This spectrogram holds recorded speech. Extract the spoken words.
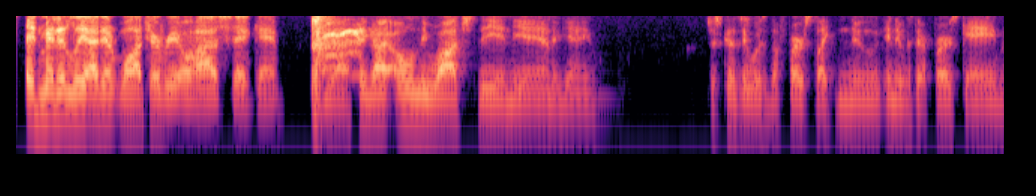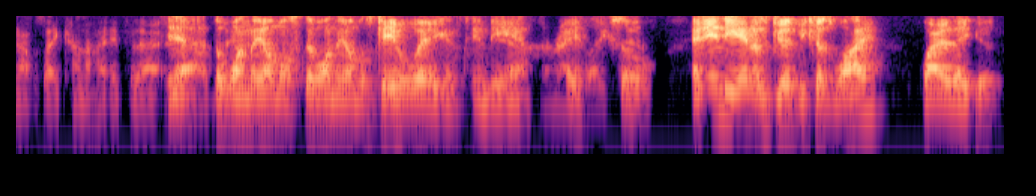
Admittedly, I didn't watch every Ohio State game. Yeah, I think I only watched the Indiana game just because it was the first like noon and it was their first game, and I was like kind of hyped for that. Yeah, the like, one they almost the one they almost gave away against Indiana, right? Like so, And Indiana's good because why? Why are they good?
